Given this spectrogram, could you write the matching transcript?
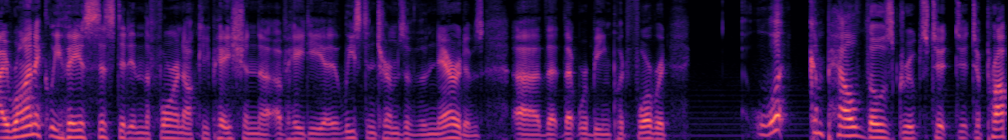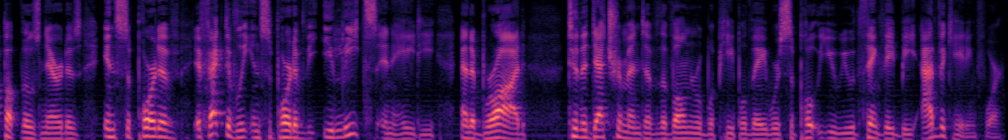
ironically, they assisted in the foreign occupation of Haiti, at least in terms of the narratives uh, that that were being put forward what compelled those groups to, to, to, prop up those narratives in support of, effectively in support of the elites in Haiti and abroad, to the detriment of the vulnerable people they were supposed you, you would think they'd be advocating for?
